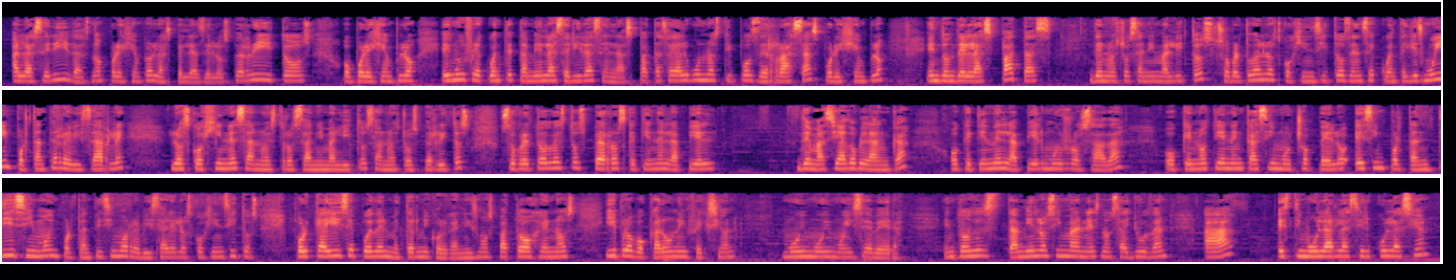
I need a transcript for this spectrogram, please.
a las heridas, ¿no? Por ejemplo, las peleas de los perritos o por ejemplo, es muy frecuente también las heridas en las patas. Hay algunos tipos de razas, por ejemplo, en donde las patas de nuestros animalitos, sobre todo en los cojincitos, dense cuenta y es muy importante revisarle los cojines a nuestros animalitos, a nuestros perritos, sobre todo estos perros que tienen la piel demasiado blanca o que tienen la piel muy rosada o que no tienen casi mucho pelo, es importantísimo, importantísimo revisar los cojincitos, porque ahí se pueden meter microorganismos patógenos y provocar una infección muy, muy, muy severa. Entonces, también los imanes nos ayudan a estimular la circulación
